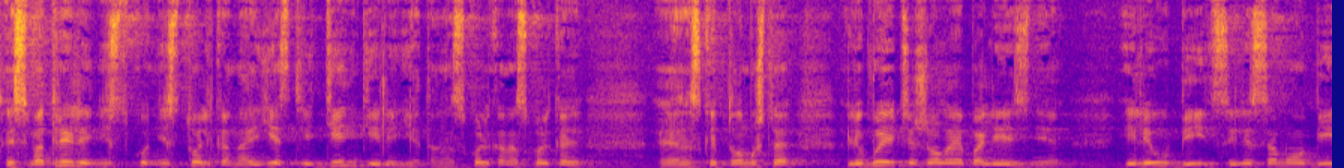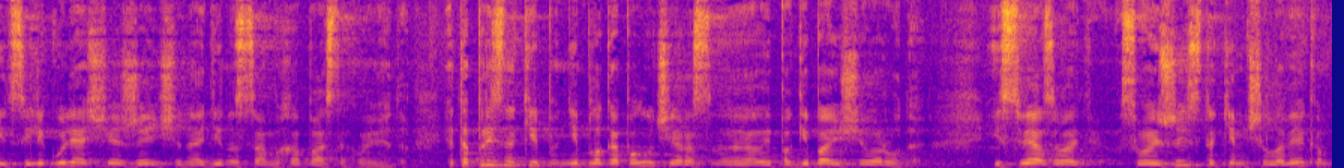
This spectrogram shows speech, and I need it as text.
То есть смотрели не, не столько на есть ли деньги или нет, а насколько, насколько, э, сказать, потому что любые тяжелые болезни, или убийцы, или самоубийцы, или гулящая женщина – один из самых опасных моментов. Это признаки неблагополучия э, погибающего рода. И связывать свою жизнь с таким человеком,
